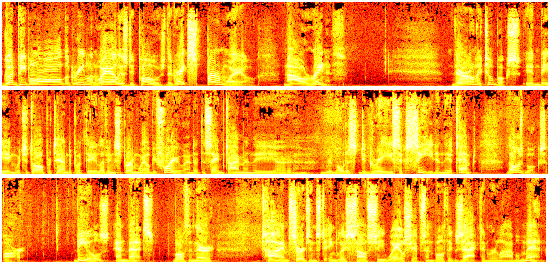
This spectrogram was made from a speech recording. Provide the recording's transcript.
Good people all, the Greenland whale is deposed, the great sperm whale now reigneth. There are only two books in being which at all pretend to put the living sperm whale before you, and at the same time, in the uh, remotest degree, succeed in the attempt. Those books are Beale's and Bennett's, both in their time surgeons to English South Sea whale ships, and both exact and reliable men.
